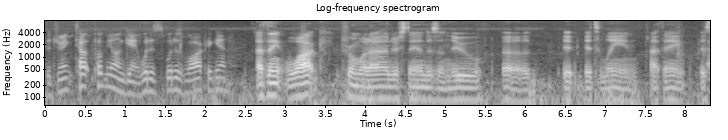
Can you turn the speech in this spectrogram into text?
the drink. Tell, put me on game. What is what is walk again? I think walk, from what I understand, is a new. Uh, it, it's lean. I think it Uh,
